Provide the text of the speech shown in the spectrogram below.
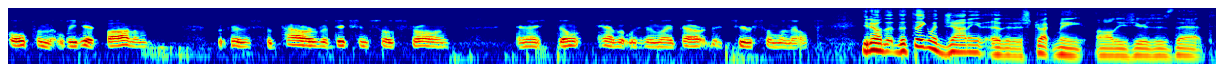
ultimately hit bottom because the power of addiction is so strong, and I don't have it within my power to cure someone else. You know, the, the thing with Johnny uh, that has struck me all these years is that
